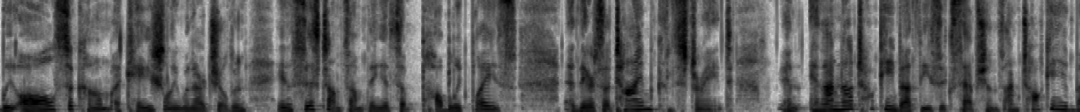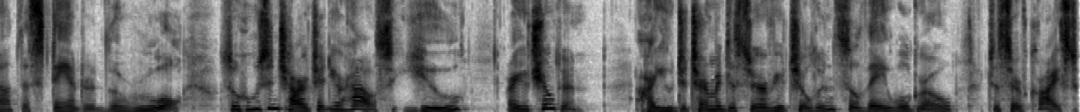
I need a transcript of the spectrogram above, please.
We all succumb occasionally when our children insist on something. It's a public place. There's a time constraint. And, and I'm not talking about these exceptions. I'm talking about the standard, the rule. So, who's in charge at your house? You or your children? Are you determined to serve your children so they will grow to serve Christ?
